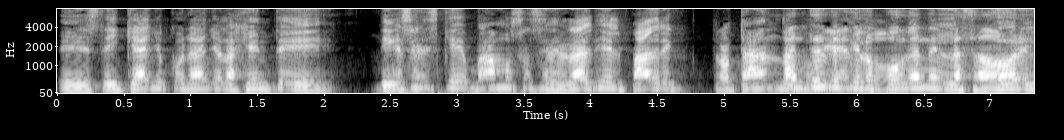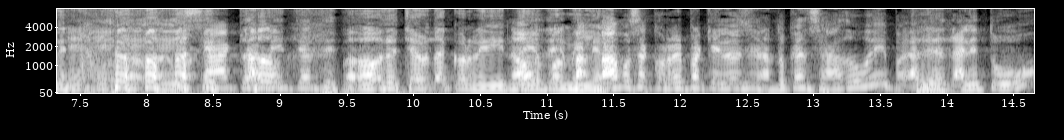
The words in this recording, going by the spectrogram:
Este, y que año con año la gente diga, ¿sabes qué? Vamos a celebrar el Día del Padre trotando. Antes de que corriendo". lo pongan en el asador, en el Eh, eh, eh, exactamente, antes- Vamos a echar una corridita No, en va- familia. vamos a correr para que lo digan, ando cansado, güey. Dale, dale tú.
